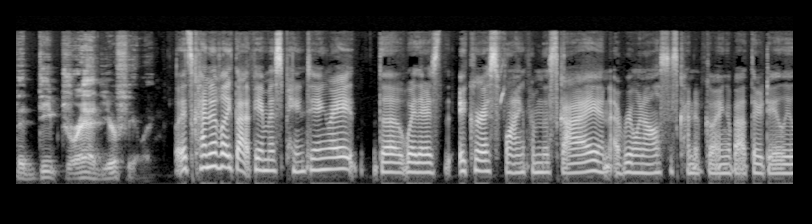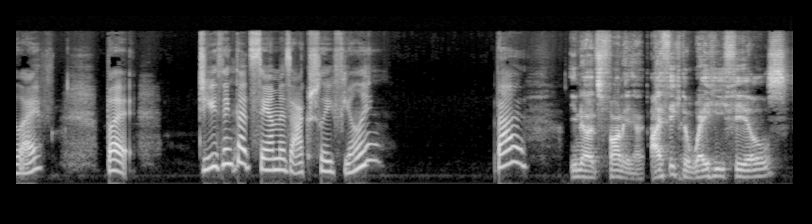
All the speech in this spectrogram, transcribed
the deep dread you're feeling. It's kind of like that famous painting, right? The where there's Icarus flying from the sky and everyone else is kind of going about their daily life. But do you think that Sam is actually feeling that? You know, it's funny. I think the way he feels,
